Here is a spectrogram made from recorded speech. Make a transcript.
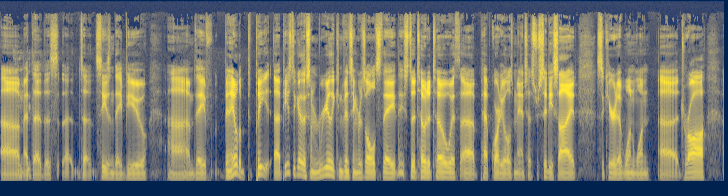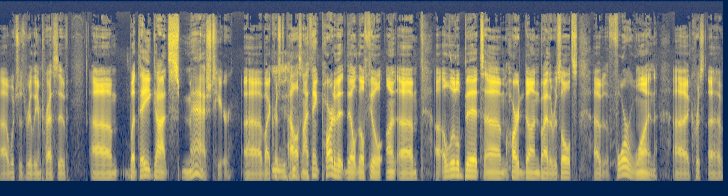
um, at the this uh, the season debut. Um, they've been able to uh, piece together some really convincing results. They they stood toe to toe with Pep Guardiola's Manchester City side, secured a one-one draw, which was really impressive. Um, but they got smashed here uh, by Crystal mm-hmm. Palace, and I think part of it they'll they'll feel un, um, a little bit um, hard done by the results. Four uh, one, uh, uh,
